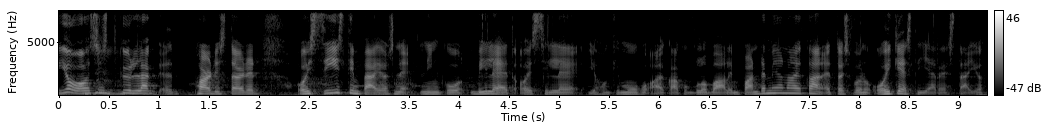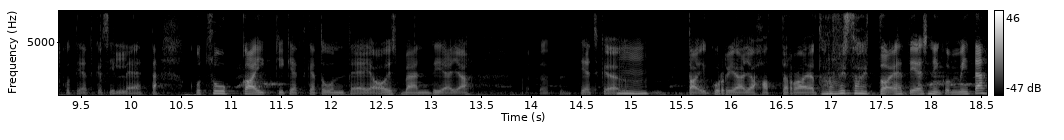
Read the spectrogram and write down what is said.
Joo, mm-hmm. siis kyllä party started. Olisi siistimpää, jos ne niin kuin, bileet olisi sille johonkin muuhun aikaan kuin globaalin pandemian aikaan, että olisi voinut oikeasti järjestää jotkut, tiedätkö, silleen, että kutsuu kaikki, ketkä tuntee, ja olisi bändiä ja tiedätkö, mm. taikuria ja hattaraa ja turvisoittoa ja ties niin kuin mitä.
